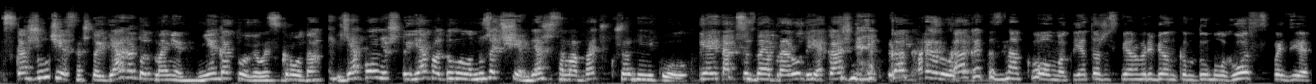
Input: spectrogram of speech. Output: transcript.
Скажу честно, что я на тот момент не готовилась к родам. Я помню, что я подумала, ну зачем? Я же сама врач-акушер-гинеколог. Я и так все знаю про роды, я каждый день как, как это знакомо? Я тоже с первым ребенком думала, господи,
